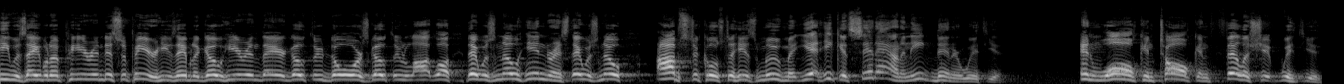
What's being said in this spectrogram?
He was able to appear and disappear. He was able to go here and there, go through doors, go through lock walls. There was no hindrance. There was no obstacles to his movement, yet he could sit down and eat dinner with you and walk and talk and fellowship with you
